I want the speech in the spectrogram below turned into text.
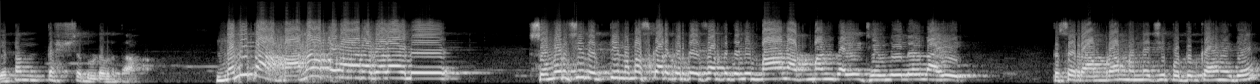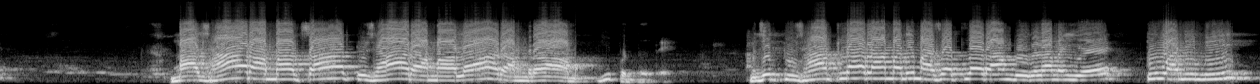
यतंतश्च दृढव्रता. नमिता मानापमान गळाले समोरची व्यक्ती नमस्कार करते याचा अर्थ त्यांनी मान अपमान काही ठेवलेलं नाही. तसं राम राम म्हणण्याची पद्धत काय माहितीये? माझ्या रामाचा तुझ्या रामाला राम राम ही पद्धत आहे. म्हणजे तुझ्यातला राम आणि माझ्यातला राम वेगळा नाहीये. तू आणि मी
